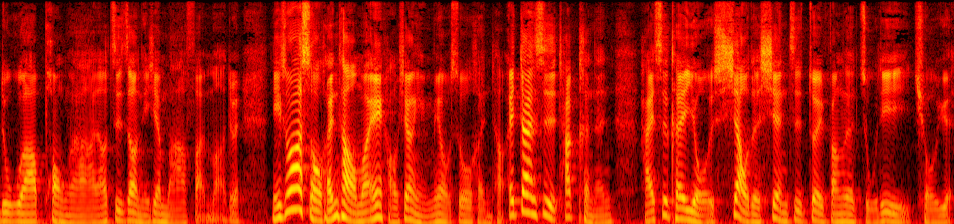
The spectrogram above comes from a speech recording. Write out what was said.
撸啊碰啊，然后制造你一些麻烦嘛，对不对？你说他手很好吗？诶，好像也没有说很好，诶，但是他可能还是可以有效的限制对方的主力球员。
